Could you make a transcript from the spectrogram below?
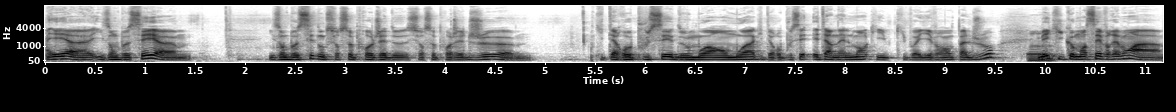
Et ils ont bossé, ils ont bossé donc sur ce projet de, sur ce projet de jeu qui était repoussé de mois en mois, qui était repoussé éternellement, qui, qui voyait vraiment pas le jour, Mhm. mais qui commençait vraiment à,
